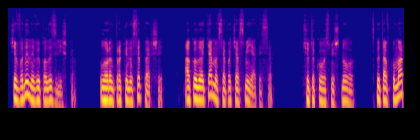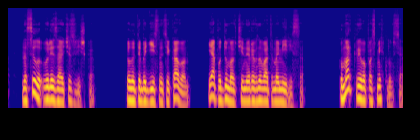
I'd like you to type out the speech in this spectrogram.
щоб вони не випали з ліжка. Лорен прокинувся перший, а коли отямився, почав сміятися. Що такого смішного? спитав кумар, насилу вилізаючи з ліжка. Коли тебе дійсно цікаво, я подумав, чи не ревнуватиме Міріса. Кумар криво посміхнувся.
